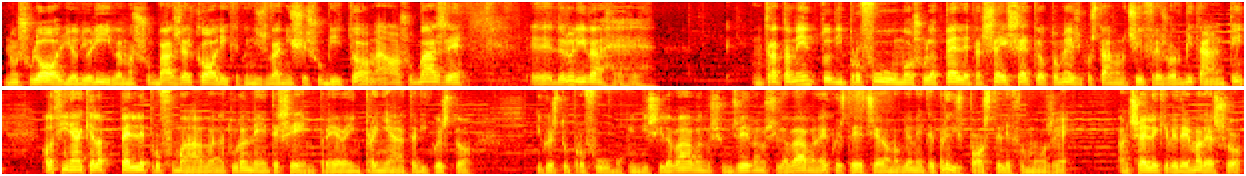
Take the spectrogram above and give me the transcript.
non sull'olio di oliva ma su base alcolica, quindi svanisce subito, ma no, su base eh, dell'oliva eh, un trattamento di profumo sulla pelle per 6, 7, 8 mesi costavano cifre esorbitanti, alla fine anche la pelle profumava naturalmente sempre, era impregnata di questo, di questo profumo, quindi si lavavano, si ungevano, si lavavano e queste c'erano ovviamente predisposte le famose ancelle che vedremo adesso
